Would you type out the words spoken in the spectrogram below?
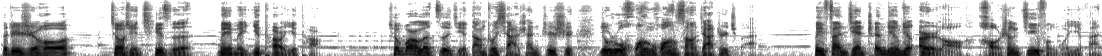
他这时候教训妻子妹妹一套一套。却忘了自己当初下山之事，犹如惶惶丧家之犬，被范建、陈萍萍二老好生讥讽过一番。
